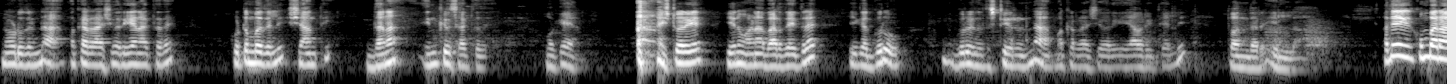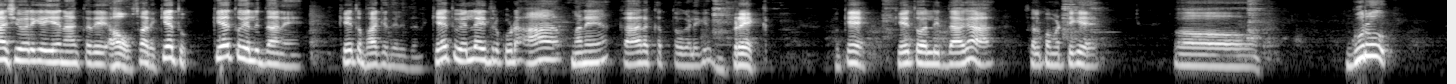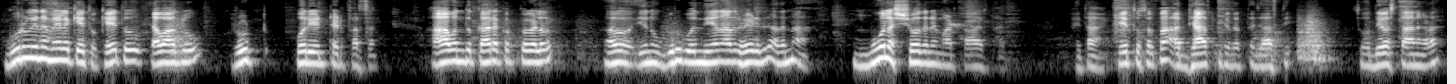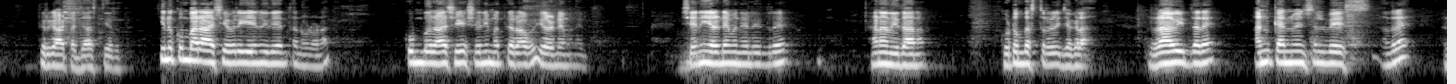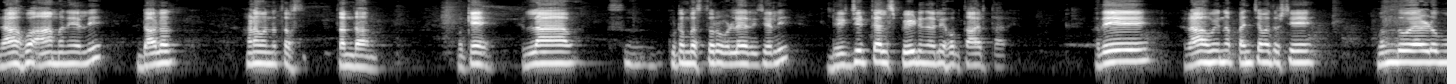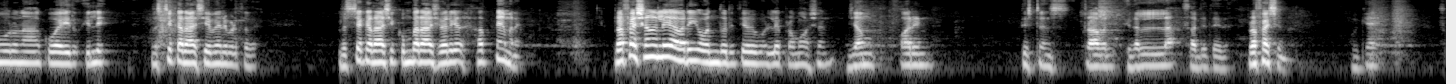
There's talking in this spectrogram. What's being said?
ನೋಡೋದ್ರಿಂದ ಮಕರ ರಾಶಿಯವರಿಗೆ ಏನಾಗ್ತದೆ? ಕುಟುಂಬದಲ್ಲಿ ಶಾಂತಿ, ಧನ ಇನ್ಕ್ರೀಸ್ ಆಗ್ತದೆ. ಓಕೆ ಇಷ್ಟವರೆಗೆ ಏನು ಹಣ ಬಾರದೇ ಇದ್ದರೆ ಈಗ ಗುರು, ಗುರುವಿನ ದೃಷ್ಟಿ ಇರೋದ್ರಿಂದ ಮಕರ ರಾಶಿಯವರಿಗೆ ಯಾವ ರೀತಿಯಲ್ಲಿ ತೊಂದರೆ ಇಲ್ಲ. ಅದೇ ಕುಂಭರಾಶಿಯವರಿಗೆ ಏನಾಗ್ತದೆ? How sorry Ketu. ಕೇತು ಎಲ್ಲಿದ್ದಾನೆ? ಕೇತು ಭಾಗ್ಯದಲ್ಲಿದ್ದಾನೆ. ಕೇತು ಎಲ್ಲೇ ಇದ್ದರೂ ಕೂಡ ಆ ಮನೆಯ ಕಾರಕತ್ವಗಳಿಗೆ ಬ್ರೇಕ್. ಓಕೆ? ಕೇತು ಅಲ್ಲಿದ್ದಾಗ ಸ್ವಲ್ಪ ಮಟ್ಟಿಗೆ ಗುರು, ಗುರುವಿನ ಮೇಲೆ ಕೇತು. ಕೇತು ಯಾವಾಗಲೂ ರೂಟ್ ಓರಿಯೆಂಟೆಡ್ ಪರ್ಸನ್. ಆ ಒಂದು ಕಾರಕತ್ವಗಳು ಏನು ಗುರು ಒಂದು ಏನಾದರೂ ಹೇಳಿದರೆ ಅದನ್ನು ಮೂಲ ಶೋಧನೆ ಮಾಡ್ತಾ ಇರ್ತಾರೆ. ಆಯಿತಾ? ಕೇತು ಸ್ವಲ್ಪ ಆಧ್ಯಾತ್ಮಿಕದತ್ತ ಜಾಸ್ತಿ. ಸೊ ದೇವಸ್ಥಾನಗಳ ತಿರುಗಾಟ ಜಾಸ್ತಿ ಇರುತ್ತೆ. ಇನ್ನು ಕುಂಭರಾಶಿಯವರಿಗೆ ಏನು ಇದೆ ಅಂತ ನೋಡೋಣ. ಕುಂಭರಾಶಿಗೆ ಶನಿ ಮತ್ತು ರಾಹು ಎರಡನೇ ಮನೆಯಲ್ಲಿ. ಶನಿ ಎರಡನೇ ಮನೆಯಲ್ಲಿದ್ದರೆ ಹಣ ನಿಧಾನ, ಕುಟುಂಬಸ್ಥರಲ್ಲಿ ಜಗಳ. ರಾಹು ಇದ್ದರೆ ಅನ್ಕನ್ವೆನ್ಷನಲ್ ವೇಸ್ ಅಂದರೆ ರಾಹು ಆ ಮನೆಯಲ್ಲಿ ಡಾಲರ್ ಹಣವನ್ನು ತರಿಸ್, ತಂದಾನು. ಓಕೆ ಎಲ್ಲ ಕುಟುಂಬಸ್ಥರು ಒಳ್ಳೆಯ ರೀತಿಯಲ್ಲಿ ಡಿಜಿಟಲ್ ಸ್ಪೀಡಿನಲ್ಲಿ ಹೋಗ್ತಾ ಇರ್ತಾರೆ. ಅದೇ ರಾಹುವಿನ ಪಂಚಮ ದೃಷ್ಟಿ ಒಂದು, ಎರಡು, ಮೂರು, ನಾಲ್ಕು, ಐದು ಇಲ್ಲಿ ವೃಶ್ಚಿಕ ರಾಶಿಯ ಮೇಲೆ ಬೀಳ್ತದೆ. ವೃಶ್ಚಿಕ ರಾಶಿ ಕುಂಭರಾಶಿಯವರಿಗೆ ಹತ್ತನೇ ಮನೆ. ಪ್ರೊಫೆಷನಲಿ ಅವರಿಗೆ ಒಂದು ರೀತಿಯ ಒಳ್ಳೆ promotion, jump, foreign distance, travel ಇದೆಲ್ಲ ಸಾಧ್ಯತೆ ಇದೆ. Professional, okay?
